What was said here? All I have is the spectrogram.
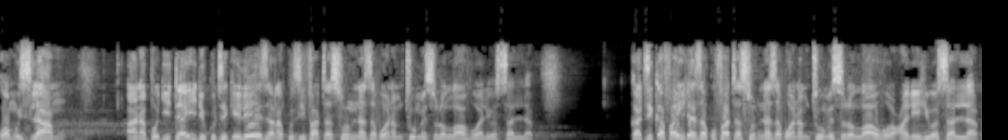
kwa Muislamu anapojitahidi kutekeleza na kuzifata sunna za bwana mtume sallallahu alaihi wasallam. Katika faida za kufata sunna za bwana mtume sallallahu alaihi wasallam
